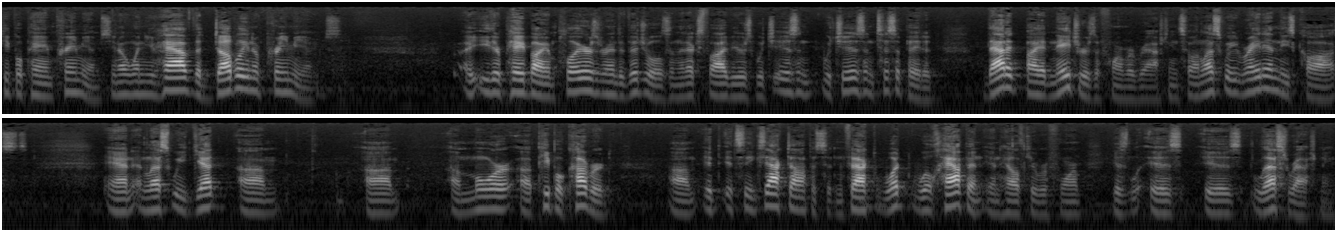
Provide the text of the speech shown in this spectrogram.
people paying premiums. You know, when you have the doubling of premiums, uh, either paid by employers or individuals in the next five years, which, isn't, which is anticipated, that by nature is a form of rationing. So unless we rein in these costs and unless we get um, um, uh, more uh, people covered, um, it, it's the exact opposite. In fact, what will happen in healthcare reform is, is, is less rationing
